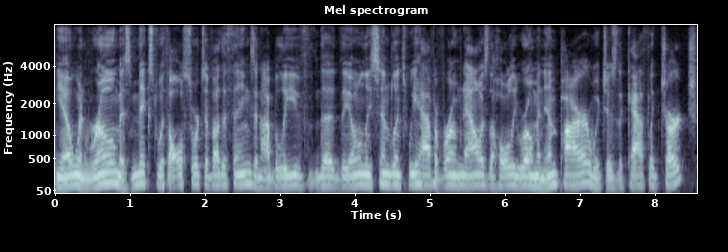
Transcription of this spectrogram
you know, when Rome is mixed with all sorts of other things, and I believe the, the only semblance we have of Rome now is the Holy Roman Empire, which is the Catholic Church.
